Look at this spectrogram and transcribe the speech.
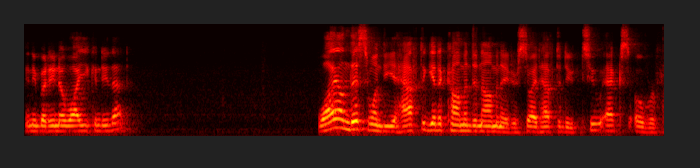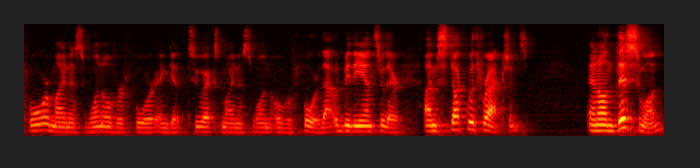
Anybody know why you can do that? Why on this one do you have to get a common denominator? So I'd have to do 2x over 4 minus 1 over 4 and get 2x minus 1 over 4. That would be the answer there. I'm stuck with fractions. And on this one,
